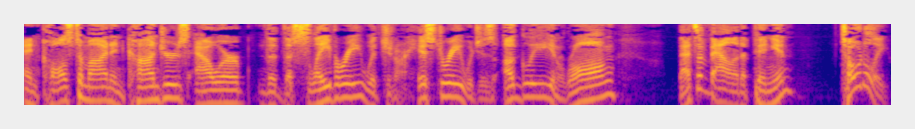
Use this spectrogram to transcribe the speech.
and calls to mind and conjures our the, the slavery which in our history, which is ugly and wrong. That's a valid opinion. Totally.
